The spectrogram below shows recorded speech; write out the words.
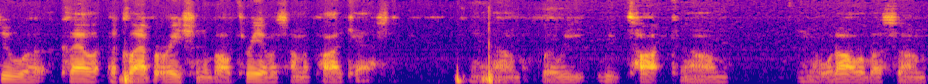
do a, a collaboration of all three of us on the podcast, and, um, where we we talk, um, you know, with all of us. Um,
